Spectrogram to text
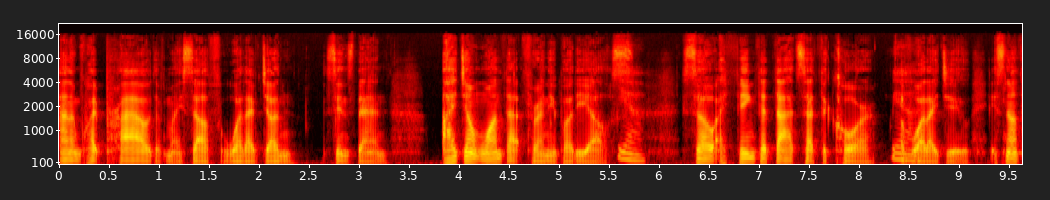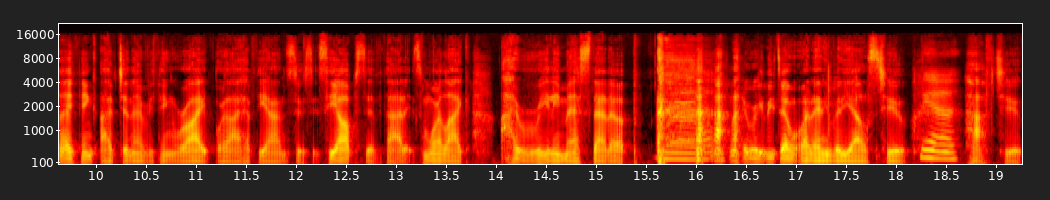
and I'm quite proud of myself what I've done since then, I don't want that for anybody else. Yeah. So I think that that's at the core Yeah. of what I do. It's not that I think I've done everything right or I have the answers. It's the opposite of that. It's more like I really messed that up. and I really don't want anybody else to Yeah. have to.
